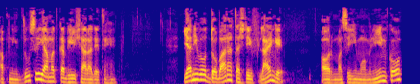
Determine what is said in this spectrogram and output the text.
اپنی دوسری آمد کا بھی اشارہ دیتے ہیں۔ یعنی وہ دوبارہ تشریف لائیں گے اور مسیحی مومنین کو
